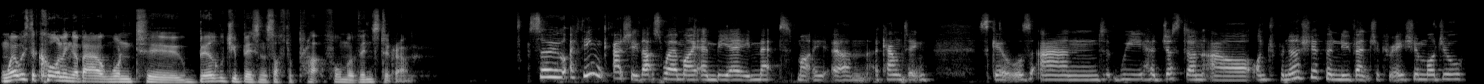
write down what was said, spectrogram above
And where was the calling about wanting to build your business off the platform of instagram? So i think actually that's where my mba met my um, accounting skills. And we had just done our entrepreneurship and new venture creation module.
